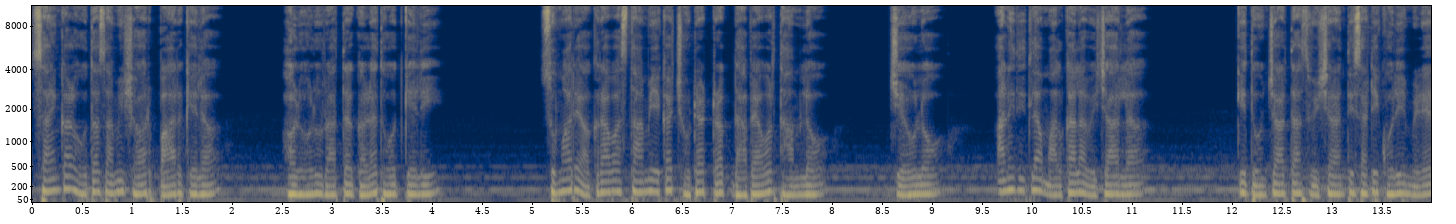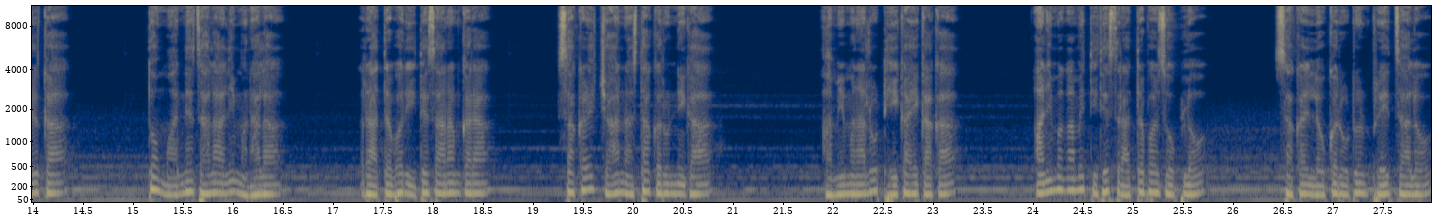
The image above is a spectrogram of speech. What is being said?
सायंकाळ होताच आम्ही शहर पार केलं. हळूहळू रात्र गळत होत गेली. सुमारे अकरा वाजता आम्ही एका छोट्या ट्रक ढाब्यावर थांबलो जेवलो आणि तिथल्या मालकाला विचारलं की दोन चार तास विश्रांतीसाठी खोली मिळेल का? तो मान्य झाला आणि म्हणाला रात्रभर इथेच आराम करा. सकाळी चहा नाश्ता करून निघा. आम्ही म्हणालो ठीक आहे काका. आणि मग आम्ही तिथेच रात्रभर झोपलो. सकाळी लवकर उठून फ्रेश झालो.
